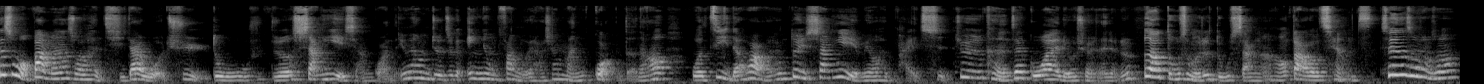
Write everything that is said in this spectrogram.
但是我爸妈那时候很期待我去读，比如说商业相关的，因为他们觉得这个应用范围好像蛮广的。然后我自己的话，好像对商业也没有很排斥，就是可能在国外留学人来讲，就是不知道读什么就读商啊，然后大家都这样子。所以那时候想说，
